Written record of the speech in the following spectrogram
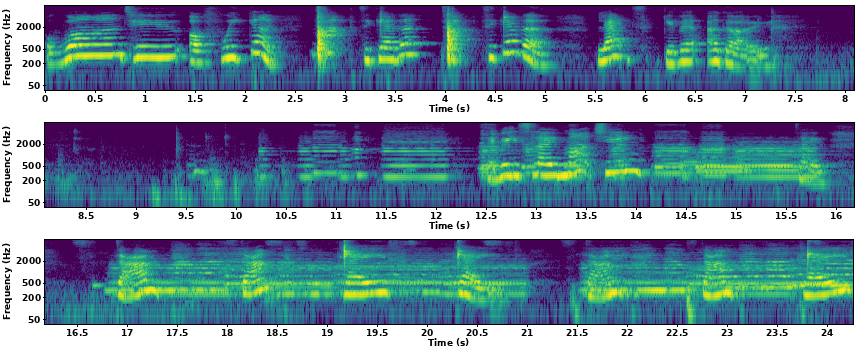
A one, two, off we go. Together, tap together. Let's give it a go. So really slow marching. So stamp, stamp, clave, clave. Stamp, stamp, clave,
